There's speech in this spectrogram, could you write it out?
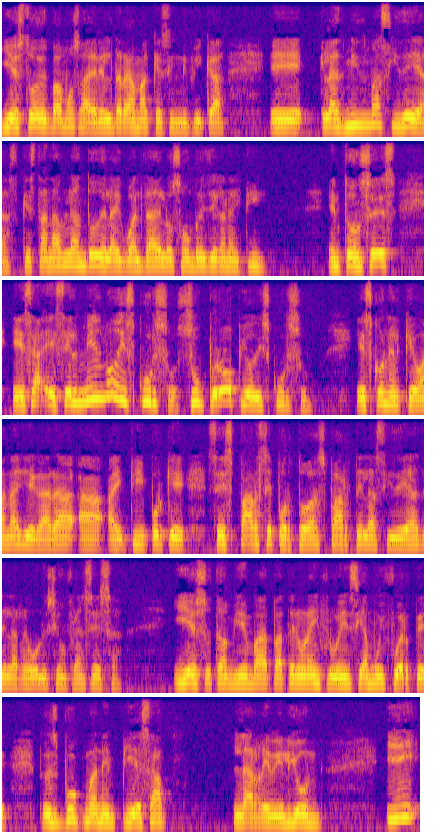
y esto es, vamos a ver el drama que significa eh, que las mismas ideas que están hablando de la igualdad de los hombres llegan a Haití. Entonces, esa es el mismo discurso, su propio discurso, es con el que van a llegar a, Haití porque se esparce por todas partes las ideas de la Revolución Francesa. Y eso también va, a tener una influencia muy fuerte. Entonces, Buchmann empieza la rebelión y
